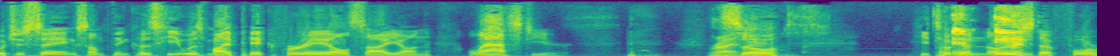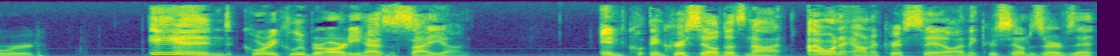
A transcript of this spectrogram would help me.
which is saying something because he was my pick for AL Cy Young last year. Right. So he took And- another and- step forward. and Corey Kluber already has a Cy Young, and and Chris Sale does not. I want to honor Chris Sale. I think Chris Sale deserves it.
